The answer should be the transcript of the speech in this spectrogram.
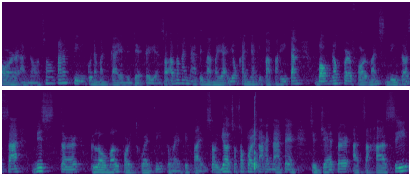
or ano. So parang feeling ko naman kaya ni Jeter yan. So abangan natin mamaya yung kanyang ipapakitang bonggang performance dito sa Mr. Global for 2025. So yon so supportahan natin si Jeter at saka si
